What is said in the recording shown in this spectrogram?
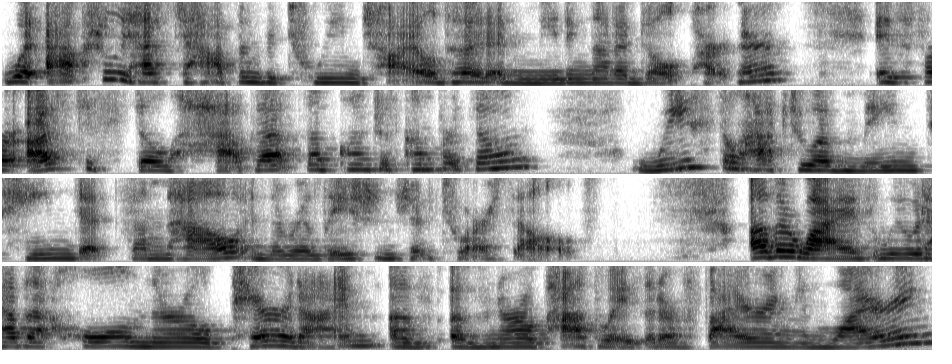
what actually has to happen between childhood and meeting that adult partner is for us to still have that subconscious comfort zone, we still have to have maintained it somehow in the relationship to ourselves. Otherwise, we would have that whole neural paradigm of, of neural pathways that are firing and wiring.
